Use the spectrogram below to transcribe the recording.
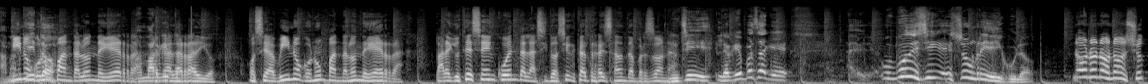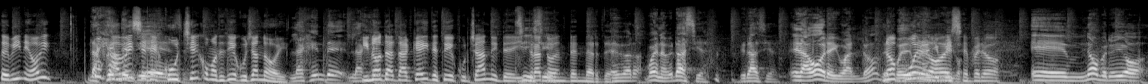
A Vino con un pantalón de guerra A acá a la radio. O sea, vino con un pantalón de guerra. Para que ustedes se den cuenta la situación que está atravesando esta persona. Sí, lo que pasa que. eh, Vos decís, es un ridículo. No, no, no, no. Yo te vine hoy. La gente veces te escuché como te estoy escuchando hoy. La gente. La y no te ataqué y te estoy escuchando y, te, y trato sí, de entenderte. Es verdad. Bueno, gracias. Gracias. Era hora igual, ¿no? no Después puedo ese, pero. Eh, no, pero digo,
